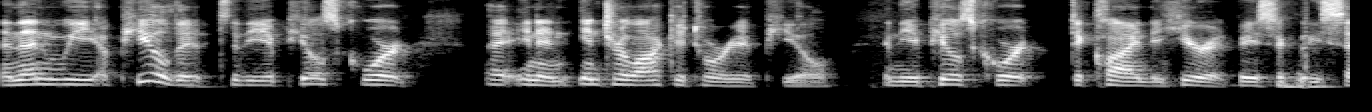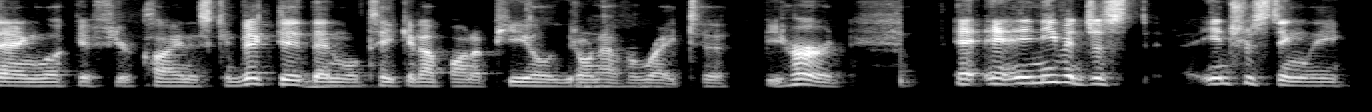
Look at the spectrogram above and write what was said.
and then we appealed it to the appeals court uh, in an interlocutory appeal and the appeals court declined to hear it, basically saying, look, if your client is convicted, then we'll take it up on appeal. You don't have a right to be heard. And even just interestingly,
